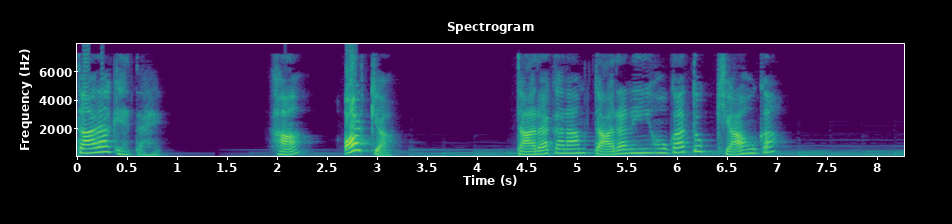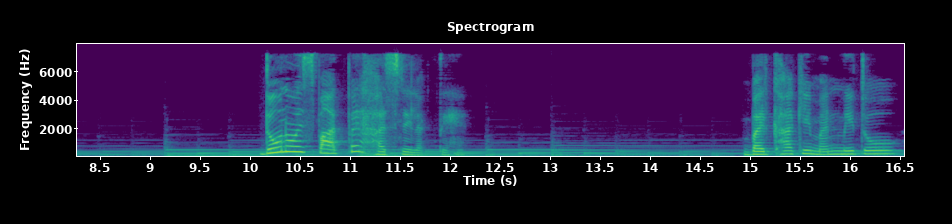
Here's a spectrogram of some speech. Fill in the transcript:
तारा कहता है, हाँ, और क्या? तारा का नाम तारा नहीं होगा तो क्या होगा? दोनों इस बात पर हंसने लगते हैं। बरखा के मन में तो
